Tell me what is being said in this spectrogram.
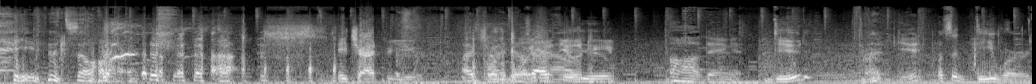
it's so hard. He tried for you. I tried to help Tried for you. Oh, dang it. Dude, Dude. what's a D word?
